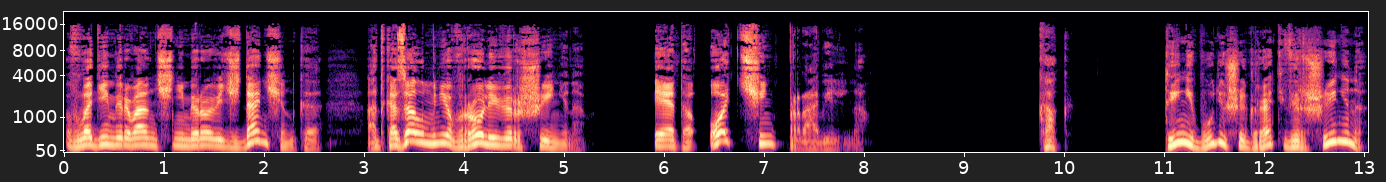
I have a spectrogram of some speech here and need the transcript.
Владимир Иванович Немирович Данченко отказал мне в роли Вершинина. И это очень правильно. Как? Ты не будешь играть Вершинина?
